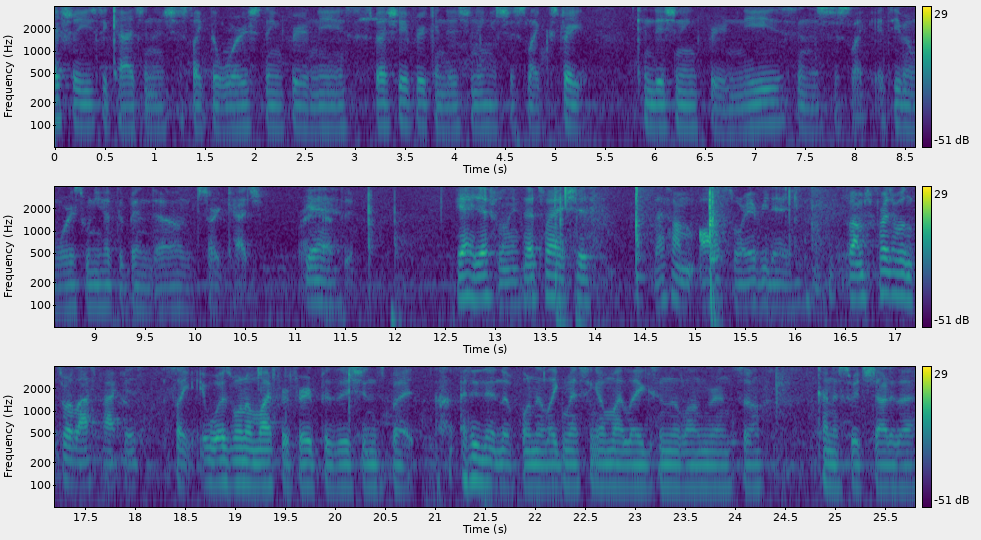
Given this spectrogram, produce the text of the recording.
actually used to catch, and it's just like the worst thing for your knees, especially if you're conditioning. It's just like straight conditioning for your knees, and it's just like it's even worse when you have to bend down and start catching right Yeah. after. Yeah, definitely. That's why it's just. That's why I'm all sore every day. But I'm surprised I wasn't sore last practice. It's like it was one of my preferred positions, but I didn't end up wanting like messing up my legs in the long run, so kind of switched out of that.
